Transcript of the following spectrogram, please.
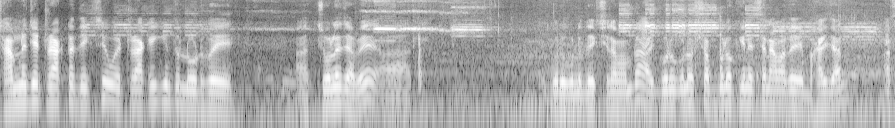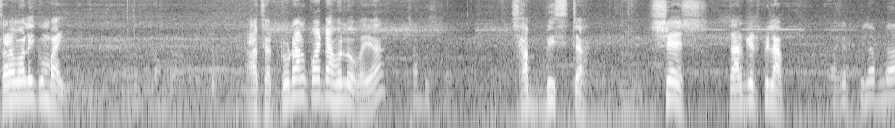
সামনে যে ট্রাকটা দেখছি, ওই ট্রাকেই কিন্তু লোড হয়ে চলে যাবে, আর গরুগুলো দেখছিলাম আমরা, আর গরুগুলো সবগুলো কিনেছেন আমাদের ভাইজান। আসসালামু আলাইকুম ভাই। আচ্ছা টোটাল কয়টা হলো ভাইয়া? ছাব্বিশটা। ছাব্বিশটা। শেষ। Target fill up packet fill up না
